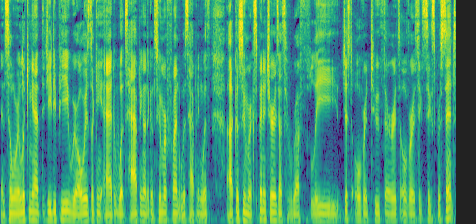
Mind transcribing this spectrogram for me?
And so when we're looking at the GDP, we're always looking at what's happening on the consumer front, what's happening with uh, consumer expenditures. That's roughly just over two thirds, over 66%.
